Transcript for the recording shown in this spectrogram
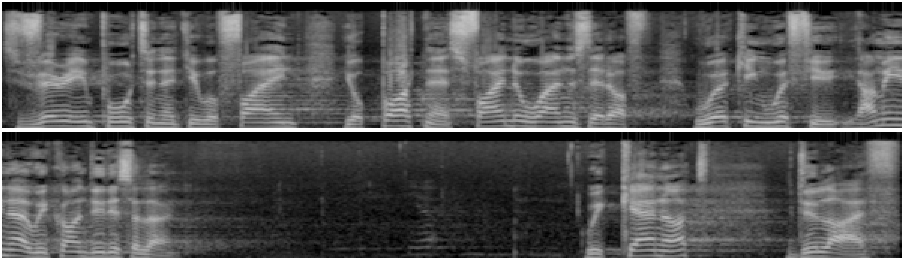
It's very important that you will find your partners, find the ones that are working with you. I mean, no, we can't do this alone. We cannot do life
